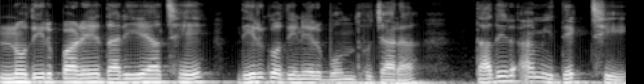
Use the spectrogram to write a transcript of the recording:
নদীর পাড়ে দাঁড়িয়ে আছে দীর্ঘদিনের বন্ধু যারা। তাদের আমি দেখছি,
